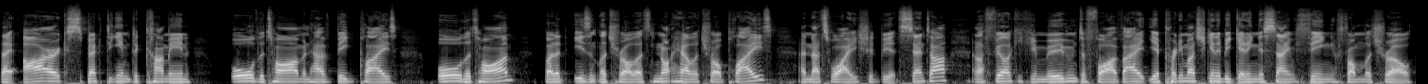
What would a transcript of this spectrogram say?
they are expecting him to come in all the time and have big plays all the time. But it isn't Latrell. That's not how Latrell plays, and that's why he should be at centre. And I feel like if you move him to five eight, you're pretty much going to be getting the same thing from Latrell.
